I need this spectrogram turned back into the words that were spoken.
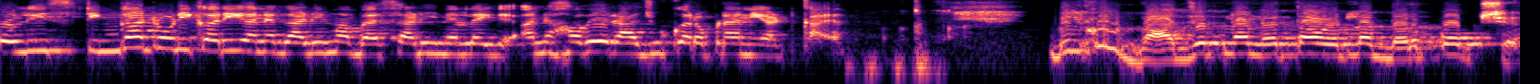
પોલીસ ટીંગાટોળી કરી અને ગાડીમાં બેસાડીને લઈ ગઈ અને હવે રાજુ કરપડાની અટકાયત. બિલકુલ ભાજપના નેતાઓ એટલા ડરપોક છે.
